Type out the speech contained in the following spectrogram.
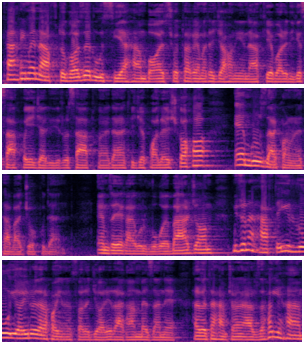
تحریم نفت و گاز روسیه هم باعث شد تا قیمت جهانی نفت یه بار دیگه سقف‌های جدیدی رو ثبت کنه. در نتیجه پالایشگاه ها امروز در کانون توجه بودند. امضای قبول وقوع برجام می‌تونه هفته ای رویایی رو در پایان سال جاری رقم بزنه. البته همچنان عرضه هم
